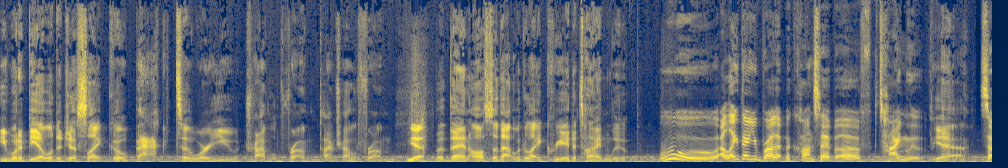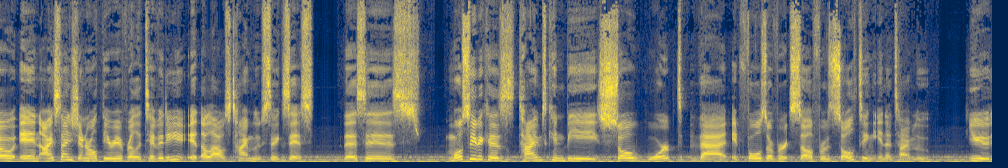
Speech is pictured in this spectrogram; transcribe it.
You wouldn't be able to just like go back to where you traveled from, time traveled from. Yeah. But then also that would like create a time loop. Ooh, I like that you brought up the concept of time loop. Yeah. So, in Einstein's general theory of relativity, it allows time loops to exist. This is mostly because times can be so warped that it falls over itself, resulting in a time loop. You'd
